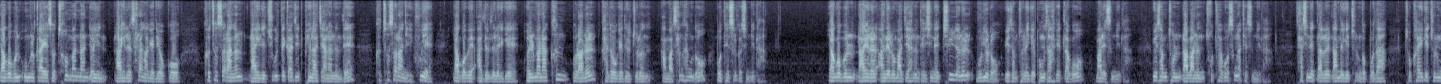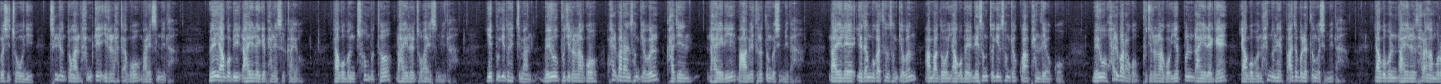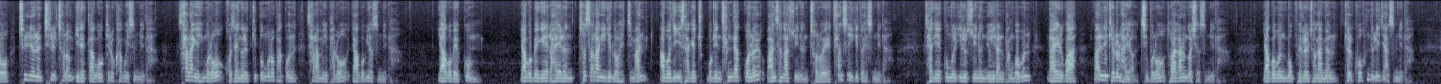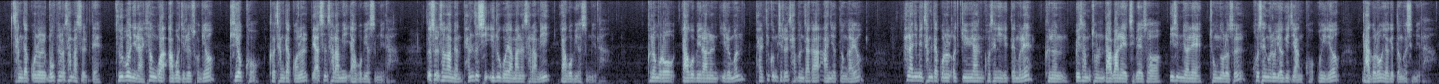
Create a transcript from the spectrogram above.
야곱은 우물가에서 처음 만난 여인 라헬을 사랑하게 되었고 그 첫사랑은 라헬이 죽을 때까지 변하지 않았는데 그 첫사랑이 후에 야곱의 아들들에게 얼마나 큰 불화를 가져오게 될 줄은 아마 상상도 못했을 것입니다. 야곱은 라헬을 아내로 맞이하는 대신에 7년을 무료로 외삼촌에게 봉사하겠다고 말했습니다. 외삼촌 라반은 좋다고 승낙했습니다. 자신의 딸을 남에게 주는 것보다 조카에게 주는 것이 좋으니 7년 동안 함께 일을 하자고 말했습니다. 왜 야곱이 라헬에게 반했을까요? 야곱은 처음부터 라헬을 좋아했습니다. 예쁘기도 했지만 매우 부지런하고 활발한 성격을 가진 라헬이 마음에 들었던 것입니다. 라헬의 여장부 같은 성격은 아마도 야곱의 내성적인 성격과 반대였고 매우 활발하고 부지런하고 예쁜 라헬에게 야곱은 한눈에 빠져버렸던 것입니다. 야곱은 라헬을 사랑함으로 7년은 7일처럼 일했다고 기록하고 있습니다. 사랑의 힘으로 고생을 기쁨으로 바꾼 사람이 바로 야곱이었습니다. 야곱의 꿈 야곱에게 라헬은 첫사랑이기도 했지만 아버지 이삭의 축복인 장자권을 완성할 수 있는 절호의 찬스이기도 했습니다. 자기의 꿈을 이룰 수 있는 유일한 방법은 라헬과 빨리 결혼하여 집으로 돌아가는 것이었습니다. 야곱은 목표를 정하면 결코 흔들리지 않습니다. 장자권을 목표로 삼았을 때 두 번이나 형과 아버지를 속여 기어코 그 장자권을 빼앗은 사람이 야곱이었습니다. 뜻을 정하면 반드시 이루고야 마는 사람이 야곱이었습니다. 그러므로 야곱이라는 이름은 발뒤꿈치를 잡은 자가 아니었던가요? 하나님의 장자권을 얻기 위한 고생이기 때문에 그는 외삼촌 라반의 집에서 20년의 종노릇을 고생으로 여기지 않고 오히려 낙으로 여겼던 것입니다.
